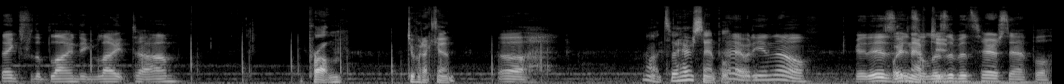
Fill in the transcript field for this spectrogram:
Thanks for the blinding light, Tom. Problem. Do what I can. Uh, Oh, it's a hair sample. hey, what do you know? It is. Wouldn't it's have to. Elizabeth's hair sample.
